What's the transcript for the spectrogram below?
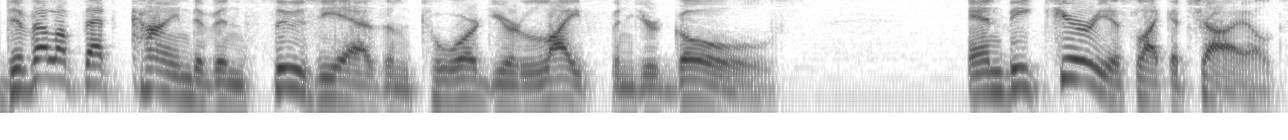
Develop that kind of enthusiasm toward your life and your goals. And be curious like a child.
